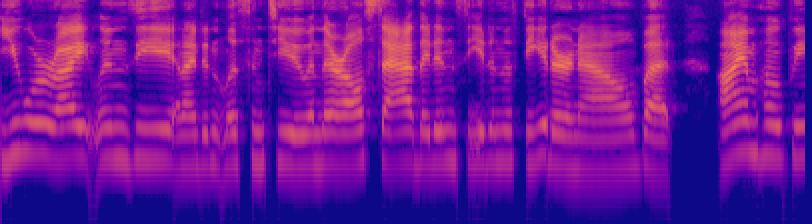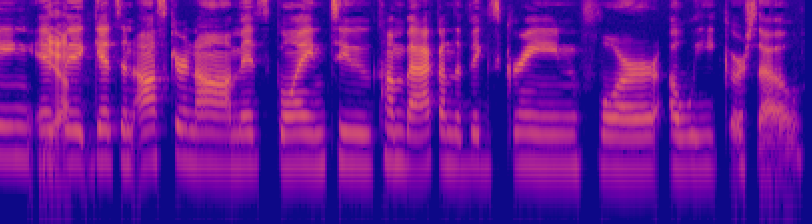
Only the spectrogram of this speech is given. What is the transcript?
you were right, Lindsay, and I didn't listen to you. And they're all sad they didn't see it in the theater now. But I am hoping if Yeah. it gets an Oscar nom, it's going to come back on the big screen for a week or so.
